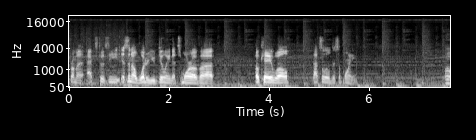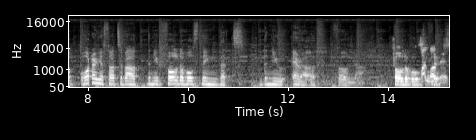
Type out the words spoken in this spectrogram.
from a X to a Z isn't a what are you doing? It's more of a okay, well, that's a little disappointing. Well, what are your thoughts about the new foldables thing that's the new era of phone now? Foldables. I love it.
